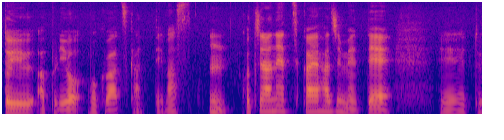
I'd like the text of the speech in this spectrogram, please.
ーというアプリを僕は使ってます。うん。こちらね、使い始めて、えっ、ー、と、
